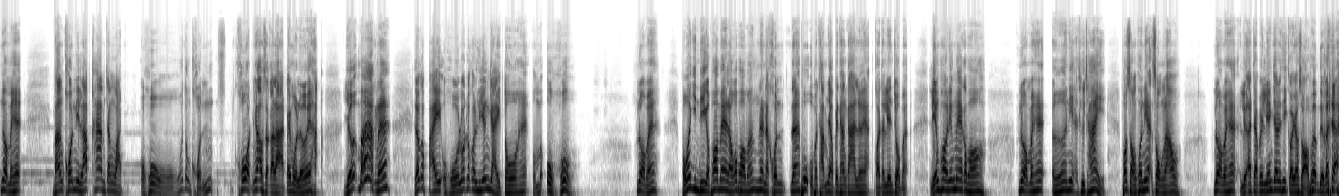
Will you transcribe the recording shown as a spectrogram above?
นึกออกไหมฮะบางคนนี่รับข้ามจังหวัด โอ้โหต้องขนโคตรเงาสกหลาดไปหมดเลยอะเยอะมากนะ แล้วก็ไปโอ้โหรถแล้วก็เลี้ยงใหญ่โตฮะ ผมโอ้โหนึกออกไหมผมว่ายินดีกับพ่อแม่เราก็พอมั้งนั่นนะคนนะ ผู้อุปถัมภ์อย่างเป็นทางการเลยอะก่อนจะเรียนจบอะเลี้ยงพ่อเลี้ยงแม่ก็พอนึกออกไหมฮะเออเนี่ยคือใช่เพราะสองคนเนี้ยส่งเรานึกออกไหมฮะหรืออาจจะไปเลี้ยงเจ้าหน้าที่กยศเพิ่มเติมก็ได้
